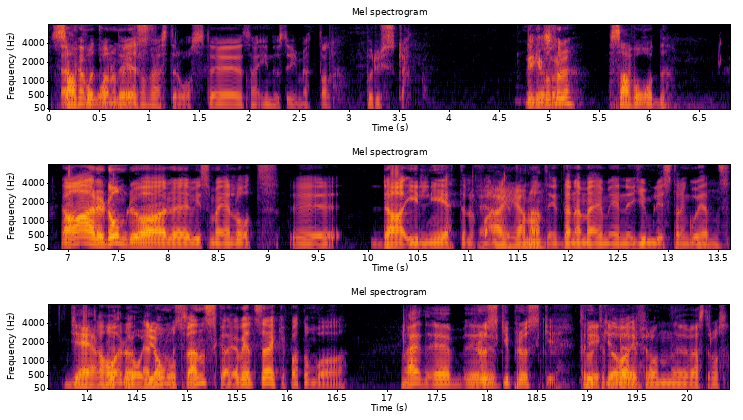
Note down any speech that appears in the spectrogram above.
Att Savod de är är från Västerås. Det är sån här industrimetal på ryska. Vilket sa du? Savod. Ja, är det de du har eh, visat mig en låt? Eh, da il Niet eller vad fan det heter för Jajamän. någonting. Den är med i min gymlista, den går hett. Jävligt Jaha, bra de- är de svenskar? Jag är helt säker på att de var Nej, är, eh, Pruski Pruski. tre killar Davai. från eh, Västerås.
